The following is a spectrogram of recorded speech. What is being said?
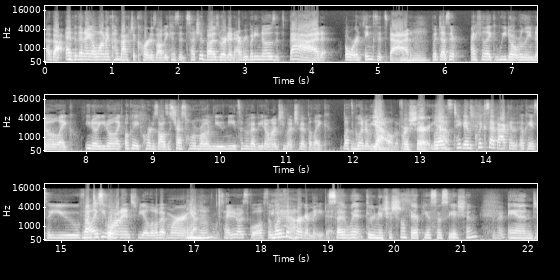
About, but then I want to come back to cortisol because it's such a buzzword and everybody knows it's bad or thinks it's bad, Mm-hmm. but doesn't. I feel like we don't really know. Like you know, you know, like okay, cortisol is a stress hormone. You need some of it, but you don't want too much of it. But like, let's go into Yeah, a little bit for sure. But Yeah. Let's take a quick step back and okay, so you felt Went to like you wanted to be a little bit more. Yeah, excited to go to school. So what's the program that you did? So I went through Nutritional Therapy Association, Okay. and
